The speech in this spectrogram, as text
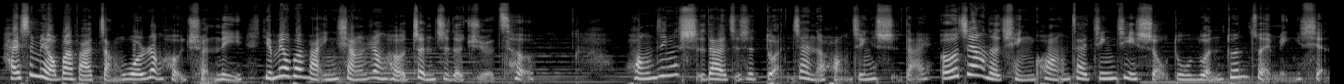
还是没有办法掌握任何权利，也没有办法影响任何政治的决策。黄金时代只是短暂的黄金时代，而这样的情况在经济首都伦敦最明显。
